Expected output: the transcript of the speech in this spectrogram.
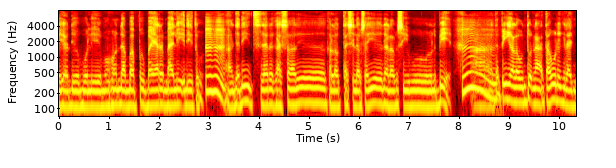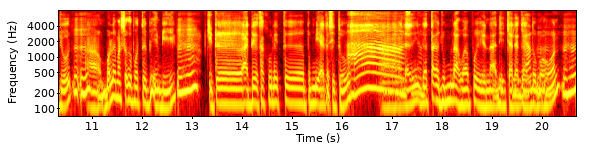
yang dia boleh mohon dan berapa bayaran balik dia tu. Uh-huh. Hmm. Ha, jadi secara kasar dia kalau tak silap saya dalam seribu lebih. Hmm. Ha, tapi kalau untuk nak tahu lagi lanjut, hmm. ha, boleh masuk ke portal PNB. Hmm. Kita ada kalkulator pembiayaan kat situ. Ah, ha, dari data jumlah berapa yang nak dicadangkan untuk mohon hmm.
